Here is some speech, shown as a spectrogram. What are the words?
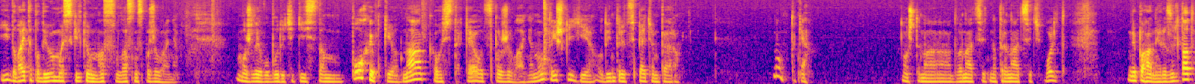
І давайте подивимось, скільки у нас власне споживання. Можливо, будуть якісь там похибки, однак ось таке от споживання. Ну, трішки є. 1,35 ампера. Ну, таке. Можете на 12, на 13 вольт. Непоганий результат.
